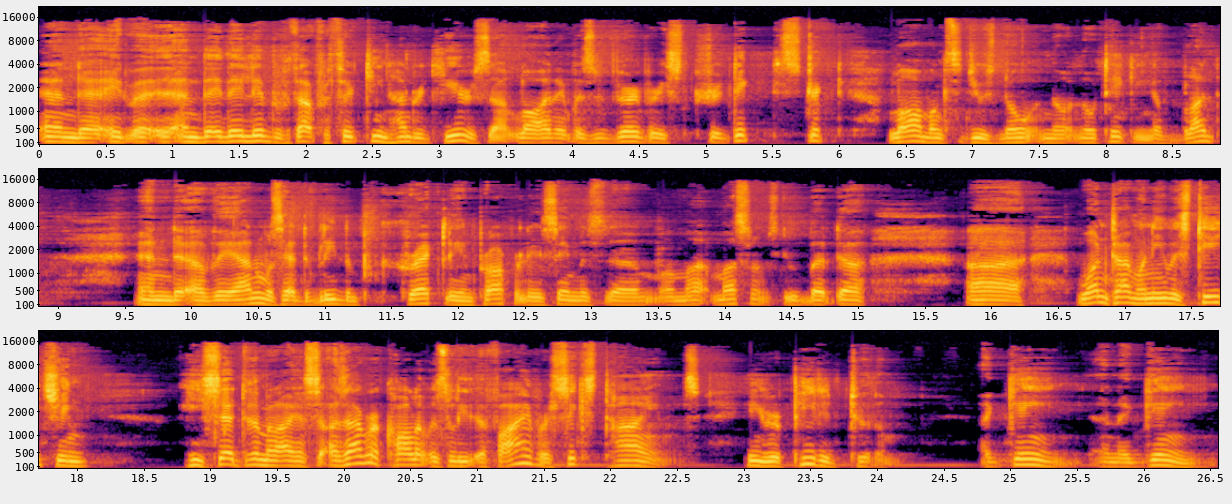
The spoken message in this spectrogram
and uh, it, and they, they lived with that for thirteen hundred years. That law, and it was very very strict strict law amongst the Jews. No no no taking of blood, and of the animals had to bleed them correctly and properly, the same as uh, Muslims do. But uh, uh, one time when he was teaching he said to them, and I, as I recall, it was five or six times, he repeated to them again and again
